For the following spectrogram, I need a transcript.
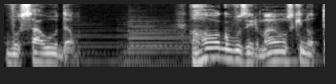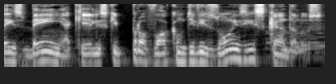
vos saúdam. Rogo-vos, irmãos, que noteis bem aqueles que provocam divisões e escândalos,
